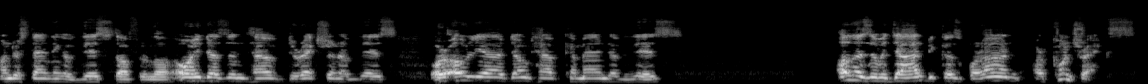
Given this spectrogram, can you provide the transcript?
understanding of this astaghfirullah or he doesn't have direction of this or awliya don't have command of this. Allah because Qur'an are contracts,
